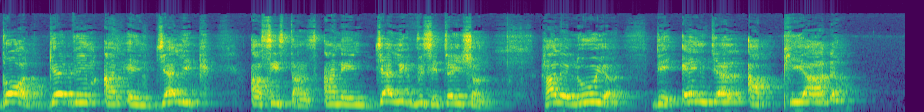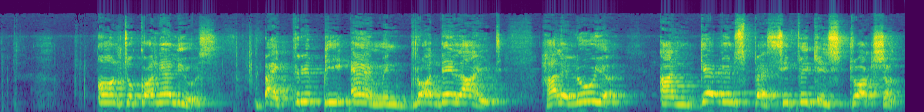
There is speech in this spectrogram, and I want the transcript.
God gave him an angelic assistance, an angelic visitation Hallelujah. The angel appeared unto Cornelius by 3 p.m. in broad daylight. Hallelujah. And gave him specific instruction,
